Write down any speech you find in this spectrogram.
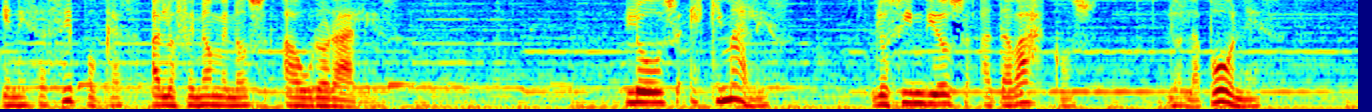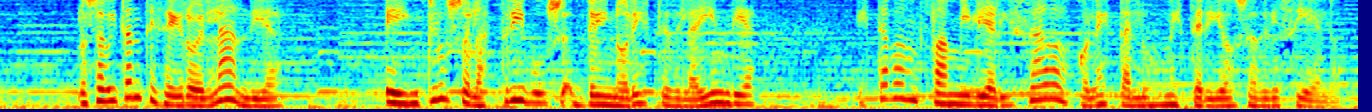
en esas épocas a los fenómenos aurorales. Los esquimales, los indios atabascos, los lapones, los habitantes de Groenlandia e incluso las tribus del noreste de la India estaban familiarizados con esta luz misteriosa del cielo.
